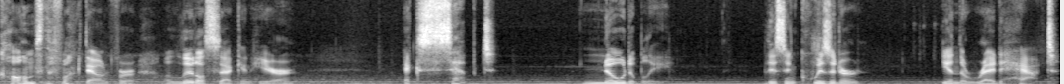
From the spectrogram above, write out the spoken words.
calms the fuck down for a little second here. Except, notably, this Inquisitor in the red hat.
